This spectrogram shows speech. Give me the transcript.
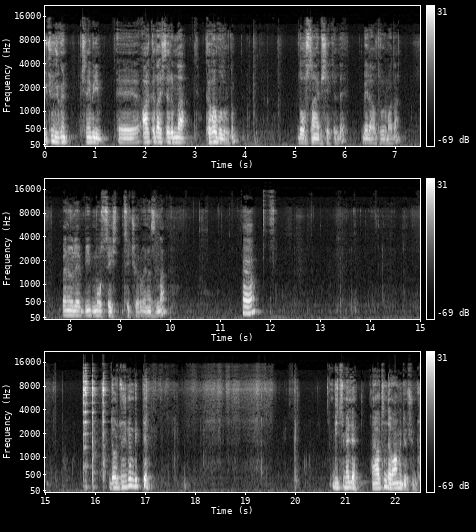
Üçüncü gün işte ne bileyim e, arkadaşlarımla kafa bulurdum. Dostane bir şekilde. Bel altı vurmadan. Ben öyle bir mod seç- seçiyorum en azından. He. Dördüncü gün bitti. Bitmeli. Hayatın devam ediyor çünkü.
